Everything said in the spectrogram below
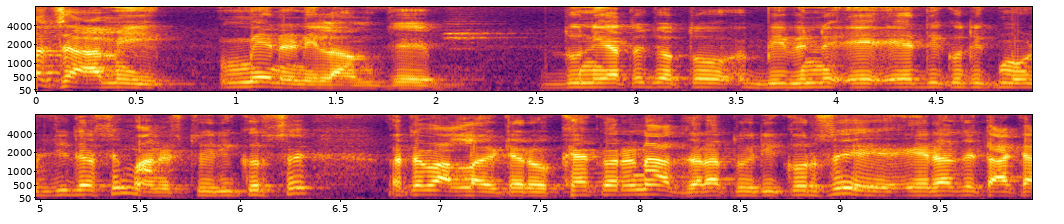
আচ্ছা আমি মেনে নিলাম যে দুনিয়াতে যত বিভিন্ন এদিক ওদিক মসজিদ আছে, মানুষ তৈরি করছে, অথবা আল্লাহ এটা রক্ষা করে না যারা তৈরি করছে, এরা যে টাকা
